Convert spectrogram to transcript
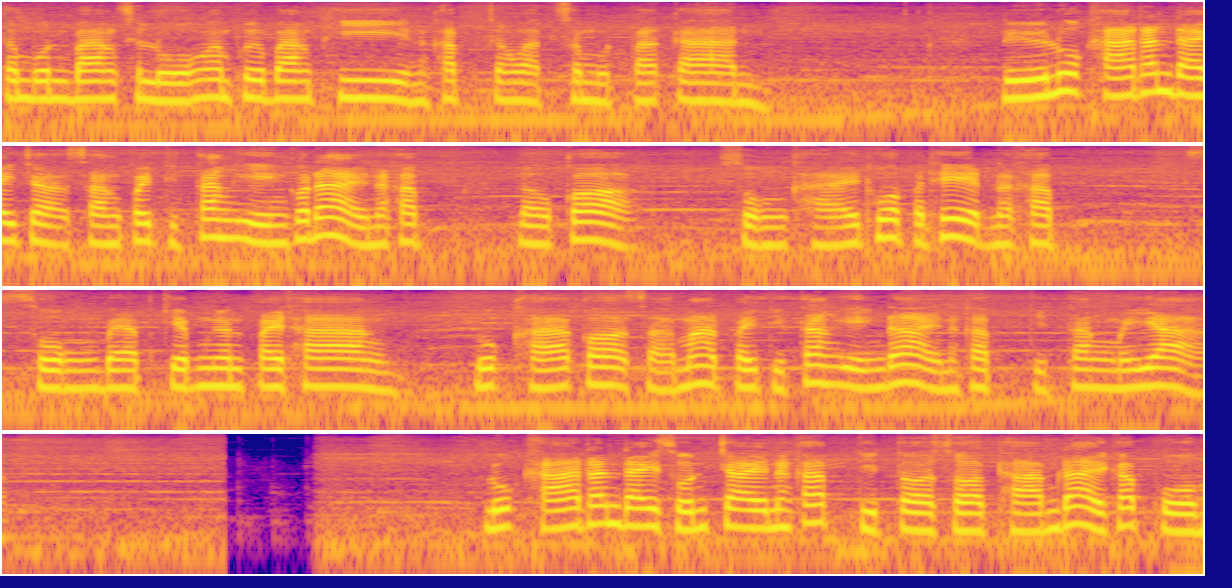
ตำบลบางฉลงอำเภอบางพีนะครับ จังหวัดสมุทรปราการ หรือลูกค้าท่านใดจะสั่งไปติดตั้งเองก็ได้นะครับ เราก็ส่งขายทั่วประเทศนะครับ ส่งแบบเก็บเงินปลายทาง ลูกค้าก็สามารถไปติดตั้งเองได้นะครับ ติดตั้งไม่ยาก ลูกค้าท่านใดสนใจนะครับ ติดต่อสอบถามได้ครับผม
